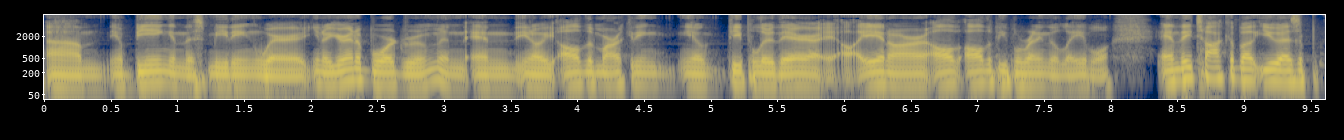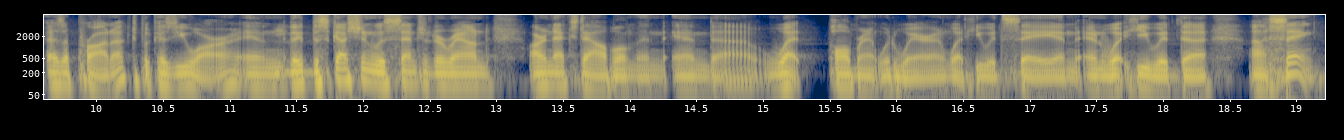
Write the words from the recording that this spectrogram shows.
um, you know being in this meeting where you know you're in a boardroom and and you know all the marketing you know people are there, A and R, all all the people running the label, and they talk about you as a as a product because you are, and the discussion was centered around our next album and and uh, what Paul Brandt would wear and what he would say and, and what he would uh, uh, sing.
